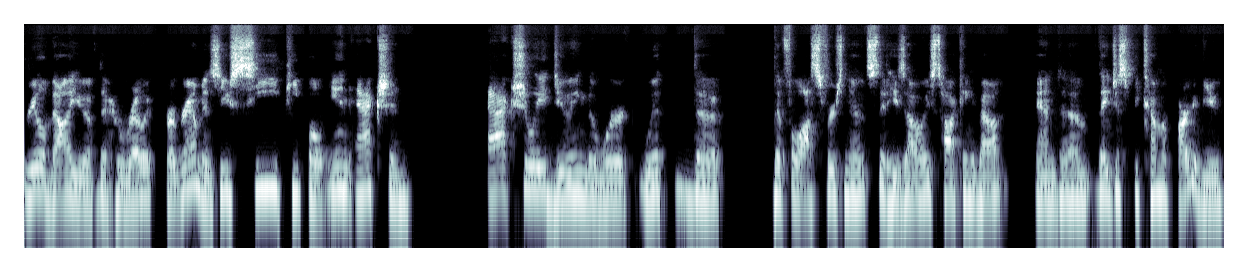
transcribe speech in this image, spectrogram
real value of the heroic program is you see people in action actually doing the work with the the philosopher's notes that he's always talking about. And um, they just become a part of you.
